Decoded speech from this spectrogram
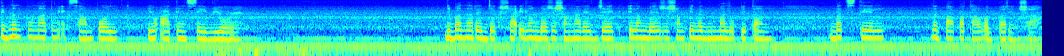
Tignan po natin example yung ating Savior 'Di ba na-reject siya? Ilang beses siyang na-reject, ilang beses siyang pinagmalupitan. But still, nagpapatawad pa rin siya.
